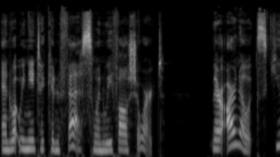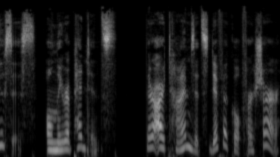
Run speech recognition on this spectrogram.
and what we need to confess when we fall short. There are no excuses, only repentance. There are times it's difficult for sure,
